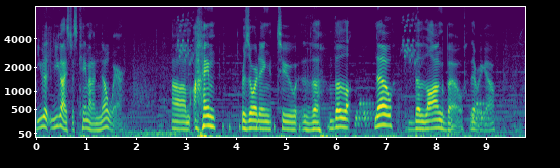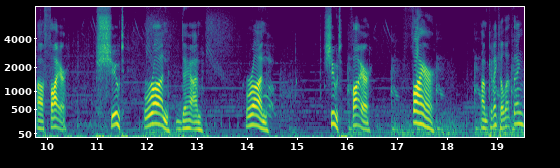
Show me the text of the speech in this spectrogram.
You, you guys just came out of nowhere. Um, I'm resorting to the, the, no, the longbow. There we go. Uh, fire. Shoot. Run, Dan. Run. Shoot. Fire. Fire! Um, can I kill that thing?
